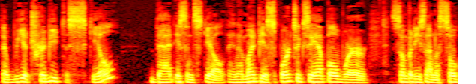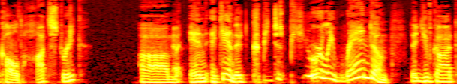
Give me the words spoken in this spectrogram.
that we attribute to skill that isn't skill. And it might be a sports example where somebody's on a so-called hot streak. Um, and again, it could be just purely random that you've got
